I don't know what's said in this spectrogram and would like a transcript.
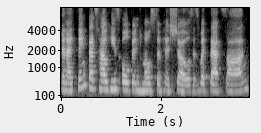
and I think that's how he's opened most of his shows is with that song.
